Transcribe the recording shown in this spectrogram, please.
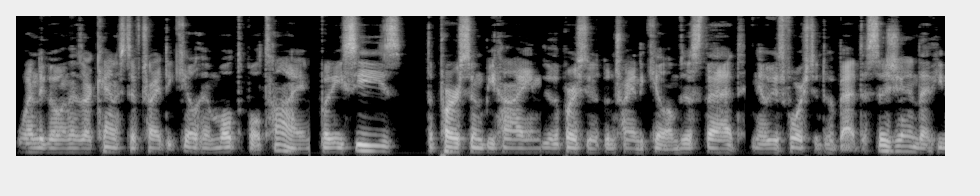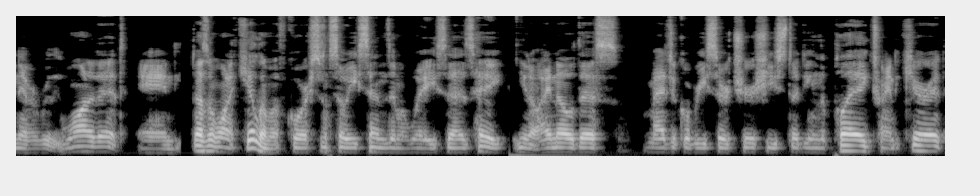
Wendigo and his Arcanist have tried to kill him multiple times, but he sees the person behind the person who's been trying to kill him. Just that, you know, he was forced into a bad decision, that he never really wanted it, and doesn't want to kill him, of course, and so he sends him away. He says, Hey, you know, I know this magical researcher. She's studying the plague, trying to cure it.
